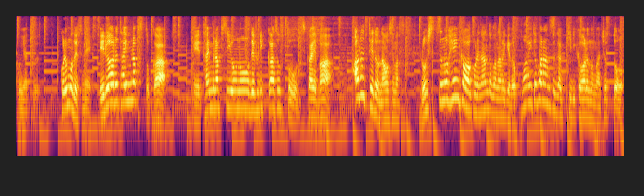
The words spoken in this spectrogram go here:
こういうやつ。これもですね LR タイムラプスとか、えー、タイムラプス用のデフリッカーソフトを使えばある程度直せます。露出の変化はこれ何とかなるけどホワイトバランスが切り替わるのがちょっと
